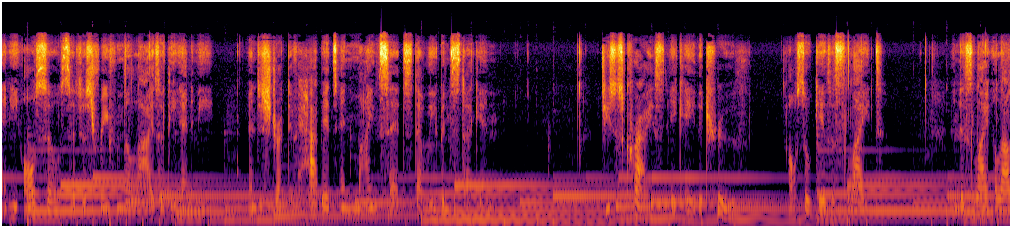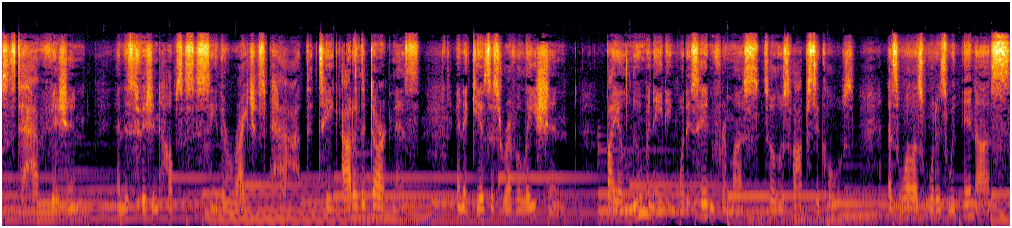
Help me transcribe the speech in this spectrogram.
And He also sets us free from the lies of the enemy and destructive habits and mindsets that we've been stuck in. Jesus Christ, aka the truth, also gives us light. And this light allows us to have vision, and this vision helps us to see the righteous path to take out of the darkness, and it gives us revelation by illuminating what is hidden from us, so those obstacles, as well as what is within us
